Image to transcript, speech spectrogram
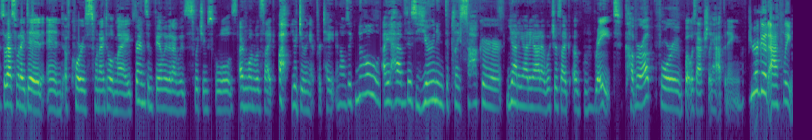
So that's what I did. And of course, when I told my friends and family that I was switching schools, everyone was like, oh, you're doing it for Tate. And I was like, no, I have this yearning to play soccer, yada, yada, yada, which was like a great cover up for what was actually happening. You're a good athlete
